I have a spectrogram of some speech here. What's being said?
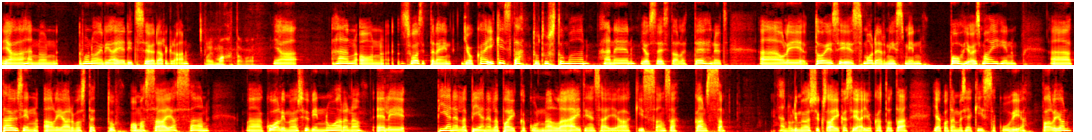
Ja hän on runoilija Edith Södergran. Oi mahtavaa. Ja hän on, suosittelen joka ikistä tutustumaan häneen, jos ei sitä ole tehnyt. Ää, oli toi siis modernismin Pohjoismaihin, ää, täysin aliarvostettu omassa ajassaan. Ää, kuoli myös hyvin nuorena, eli pienellä pienellä paikkakunnalla äitinsä ja kissansa kanssa. Hän oli myös yksi aikaisia, joka tota, jakoi tämmöisiä kissakuvia paljon,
